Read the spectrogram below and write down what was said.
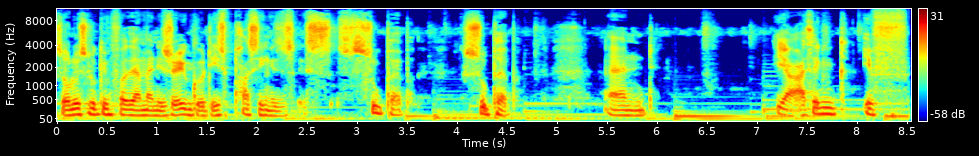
so always looking for them, and he's very good. His passing is, is superb, superb, and yeah, I think if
